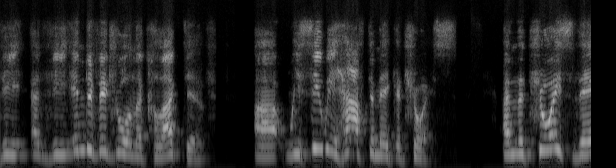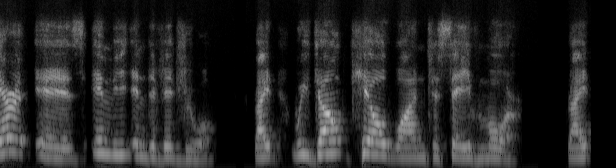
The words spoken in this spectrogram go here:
the, uh, the individual and the collective, uh, we see we have to make a choice. And the choice there is in the individual, right? We don't kill one to save more, right?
